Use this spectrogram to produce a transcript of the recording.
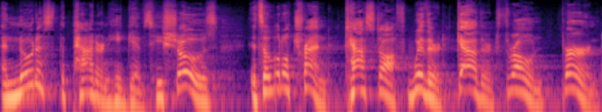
And notice the pattern he gives. He shows it's a little trend cast off, withered, gathered, thrown, burned.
